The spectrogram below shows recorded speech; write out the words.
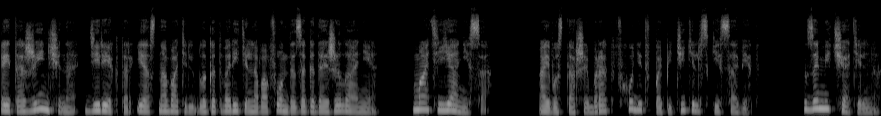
Эта женщина, директор и основатель благотворительного фонда «Загадай желание», мать Яниса, а его старший брат входит в попечительский совет. Замечательно,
